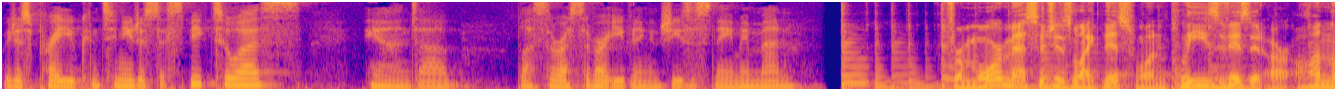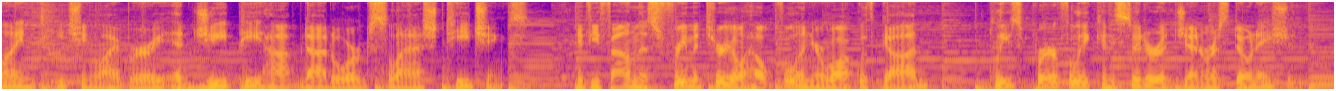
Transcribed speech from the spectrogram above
We just pray you continue just to speak to us and uh, bless the rest of our evening. In Jesus' name, amen. For more messages like this one, please visit our online teaching library at gphop.org/teachings. If you found this free material helpful in your walk with God, please prayerfully consider a generous donation.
